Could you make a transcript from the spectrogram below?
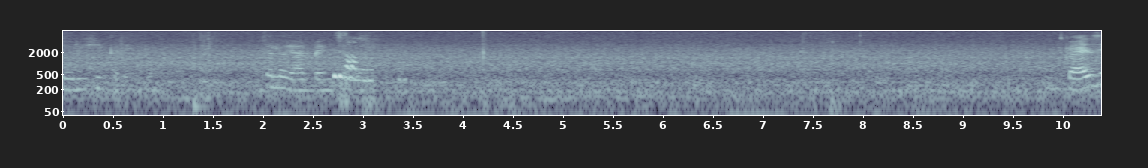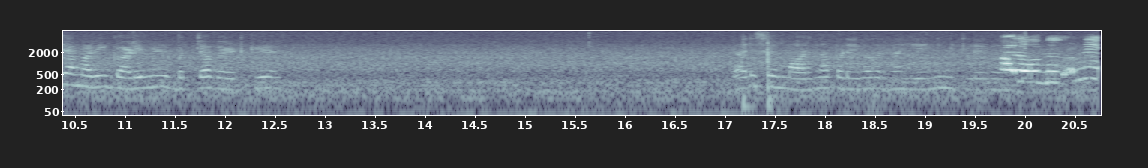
चोरी ही करेंगे। चलो यार बैंक गैस ये हमारी गाड़ी में बच्चा बैठ के यार इसे मारना पड़ेगा वरना ये नहीं निकलेगा। हेलो नहीं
